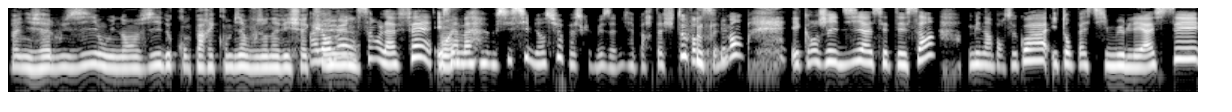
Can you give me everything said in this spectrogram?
pas une jalousie ou une envie de comparer combien vous en avez chacune Alors non, ça on l'a fait et ça m'a aussi si bien sûr parce que mes amis elles partagent tout forcément. et quand j'ai dit ah c'était ça, mais n'importe quoi, ils t'ont pas stimulé assez.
